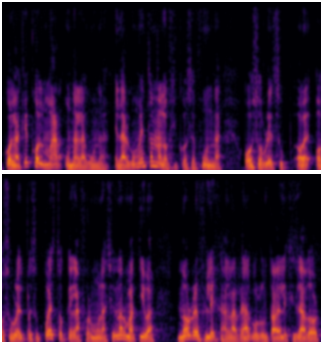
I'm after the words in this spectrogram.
con la que colmar una laguna, el argumento analógico se funda o sobre el, o sobre el presupuesto que la formulación normativa no refleja la real voluntad del legislador,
